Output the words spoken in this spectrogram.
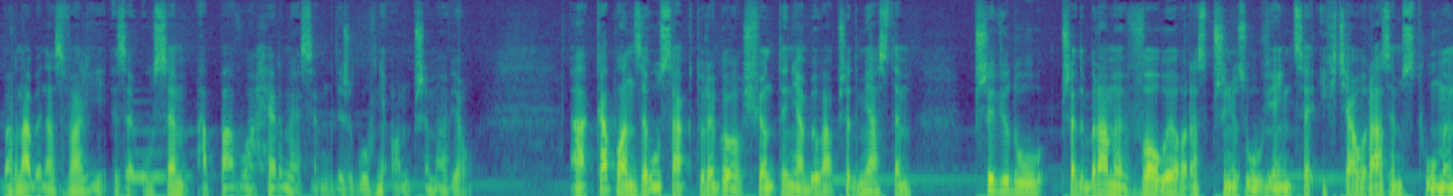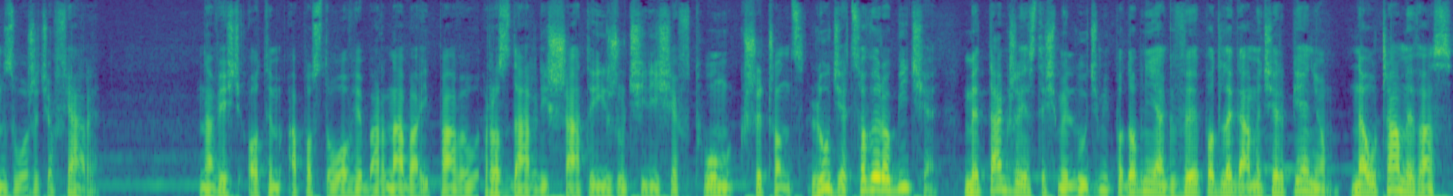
Barnabę nazwali Zeusem, a Pawła Hermesem, gdyż głównie on przemawiał. A kapłan Zeusa, którego świątynia była przed miastem, przywiódł przed bramę woły oraz przyniósł wieńce i chciał razem z tłumem złożyć ofiarę. Na wieść o tym apostołowie Barnaba i Paweł rozdarli szaty i rzucili się w tłum, krzycząc: Ludzie, co wy robicie? My także jesteśmy ludźmi, podobnie jak wy podlegamy cierpieniom. Nauczamy was,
